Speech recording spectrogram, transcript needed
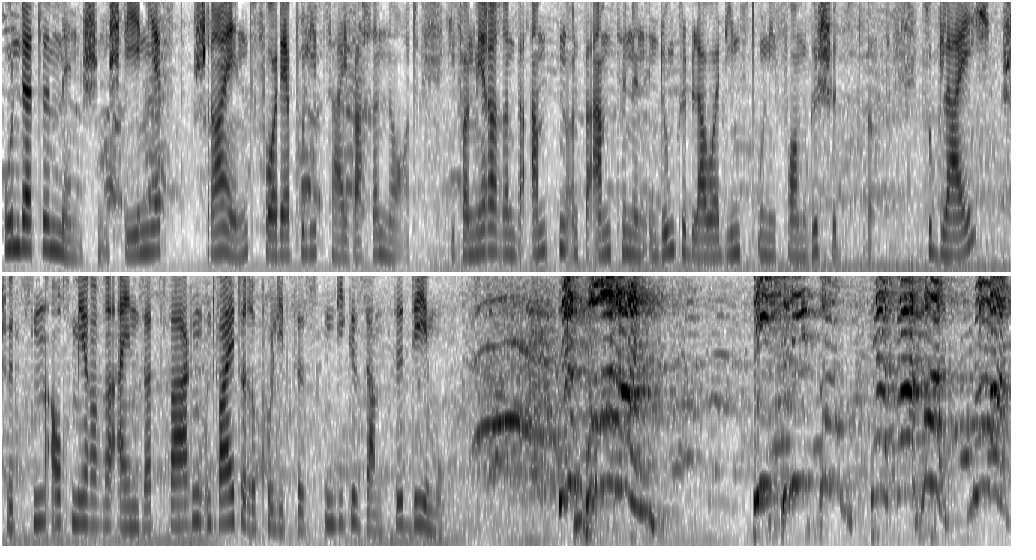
Hunderte Menschen stehen jetzt schreiend vor der Polizeiwache Nord, die von mehreren Beamten und Beamtinnen in dunkelblauer Dienstuniform geschützt wird. Zugleich schützen auch mehrere Einsatzwagen und weitere Polizisten die gesamte Demo. Wir fordern die Schließung der Wache Nord!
